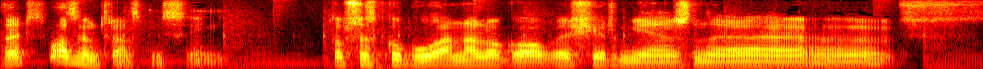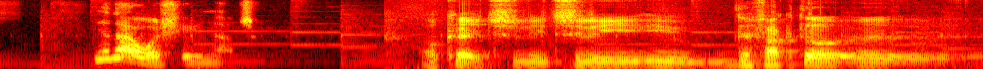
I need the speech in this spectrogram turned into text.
dać z włazem transmisyjnym. To wszystko było analogowe, siermiężne. Nie dało się inaczej. Okej, okay, czyli, czyli de facto y,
